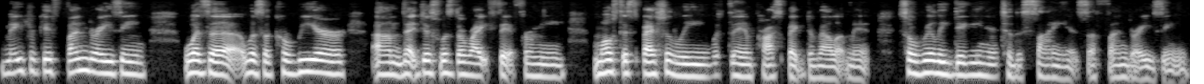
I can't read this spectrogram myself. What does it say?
Major gift fundraising was a was a career um, that just was the right fit for me, most especially within prospect development. So really digging into the science of fundraising.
